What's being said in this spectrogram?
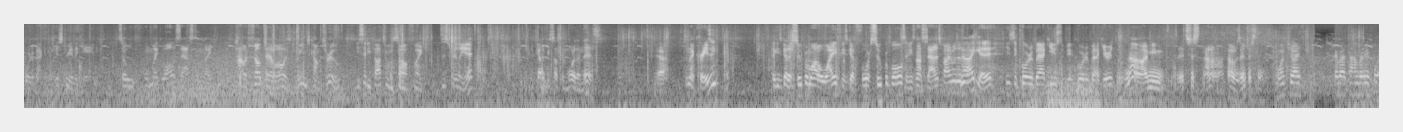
quarterback in the history of the game. So when Mike Wallace asked him like how it felt to have all his dreams come true, he said he thought to himself like, "Is this really it? There's got to be something more than this." Yeah, isn't that crazy? Like he's got a supermodel wife, he's got four Super Bowls, and he's not satisfied with it. No, I get it. He's the quarterback. He used to be a quarterback. You're into it. No, I mean it's just I don't know. I thought it was interesting. What should I care about Tom Brady for?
